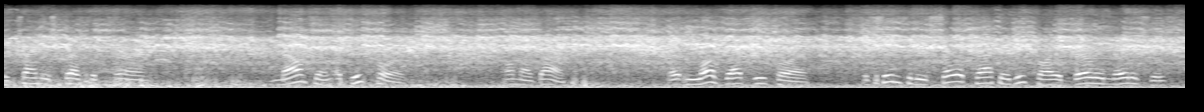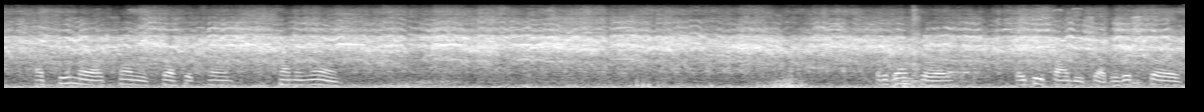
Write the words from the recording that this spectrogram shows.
the Chinese crested tern mounting a decoy. Oh my gosh. It loved that decoy. It seems to be so attractive decoy it barely notices a female Chinese crested tern coming in. Eventually, they do find each other. This story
